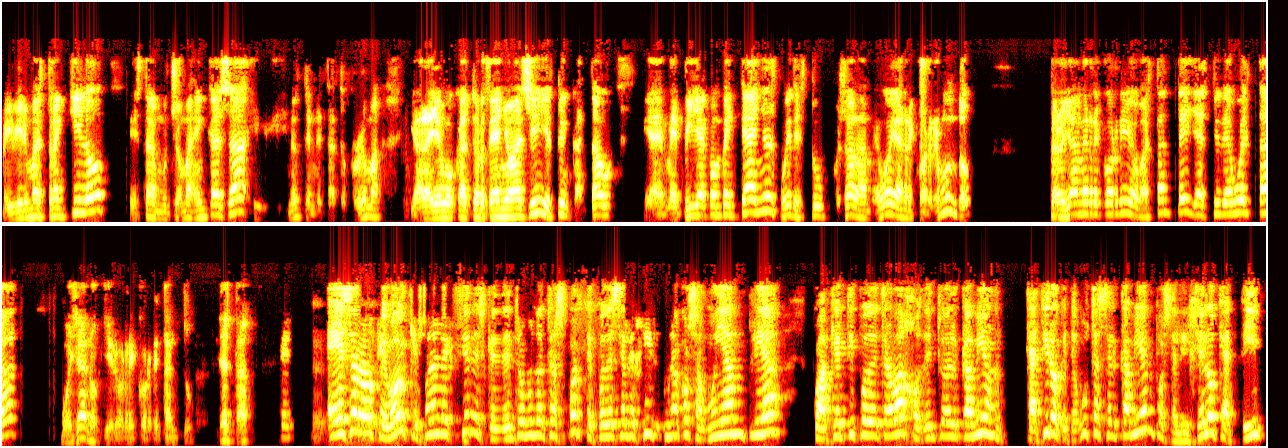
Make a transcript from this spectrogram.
vivir más tranquilo, estar mucho más en casa y, no tener tanto problema. Y ahora llevo 14 años así y estoy encantado. Eh, me pilla con 20 años, pues tú, pues ahora me voy a recorrer el mundo. Pero ya me he recorrido bastante, ya estoy de vuelta, pues ya no quiero recorrer tanto. Ya está. Es a lo que voy, que son elecciones que dentro del mundo del transporte puedes elegir una cosa muy amplia, cualquier tipo de trabajo dentro del camión, que a ti lo que te gusta es el camión, pues elige lo que a ti.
